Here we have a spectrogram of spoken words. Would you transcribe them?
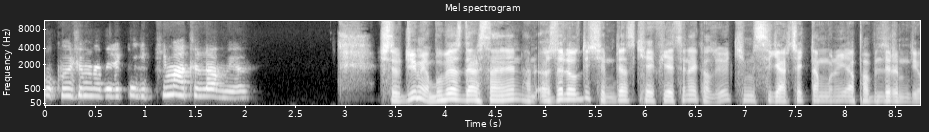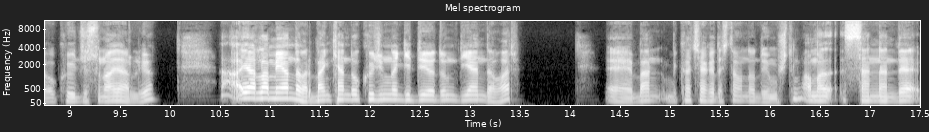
okuyucumla birlikte gittiğimi hatırlamıyorum. İşte diyorum ya bu biraz dershanenin hani özel olduğu için biraz keyfiyetine kalıyor. Kimisi gerçekten bunu yapabilirim diyor okuyucusunu ayarlıyor. Ayarlamayan da var. Ben kendi okuyucumla gidiyordum diyen de var. Ee, ben birkaç arkadaştan onu da duymuştum ama senden de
